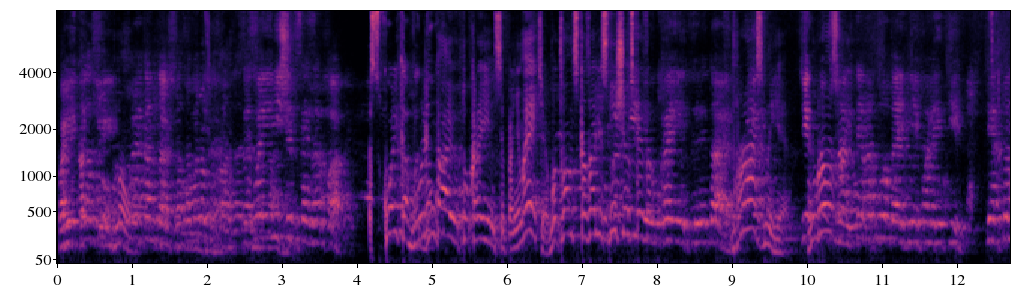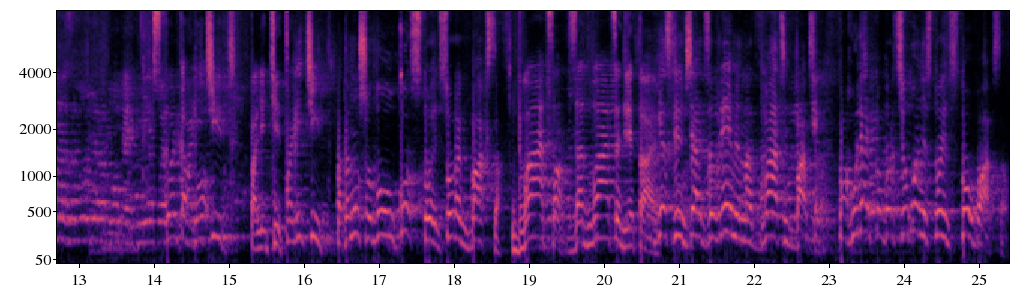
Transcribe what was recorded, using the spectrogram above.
Полетел Ну. Дальше? За? За своей нищенской зарплатой. Сколько вы... Летают украинцы, понимаете? Вот вам сказали с нищенской украинцы летают? Разные. Те, Ну, кто разные. шахте работает, не полетит. Те, кто на заводе работает, не Сколько полетит? Полетит. Полетит. Потому что лоу-кост стоит 40 баксов. 20, за 20 летают. Если взять за временно 20 баксов. Погулять по Барселоне стоит 100 баксов.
